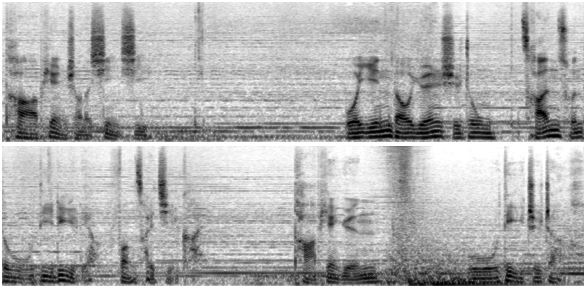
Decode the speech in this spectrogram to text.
拓片上的信息。我引导原石中残存的五帝力量，方才解开。拓片云：五帝之战后，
